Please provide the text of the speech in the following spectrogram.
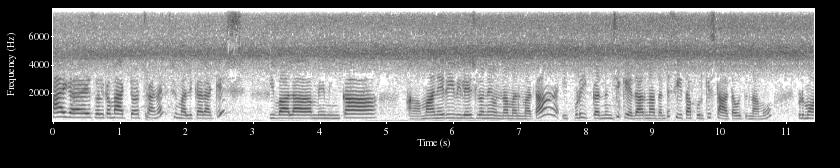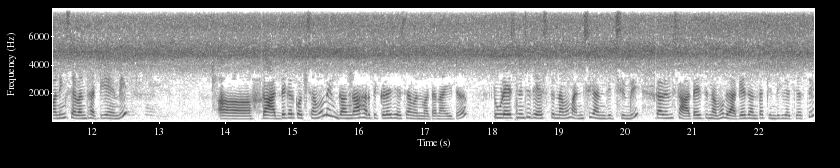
Hi guys welcome back to our channel Sri Mallika Rakesh ఇవాళ మేము ఇంకా మానేరి విలేజ్లోనే ఉన్నామన్నమాట. ఇప్పుడు ఇక్కడ నుంచి కేదార్నాథ్ అంటే సీతాపూర్కి స్టార్ట్ అవుతున్నాము. ఇప్పుడు మార్నింగ్ సెవెన్ థర్టీ అయింది. ఘాట్ దగ్గరకు వచ్చాము. మేము గంగా ఇక్కడే చేసామన్నమాట నైట్. టూ డేస్ నుంచి చేస్తున్నాము. మంచిగా అనిపించింది. ఇంకా మేము స్టార్ట్ అవుతున్నాము. లగేజ్ అంతా కిందికి తెచ్చేసి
